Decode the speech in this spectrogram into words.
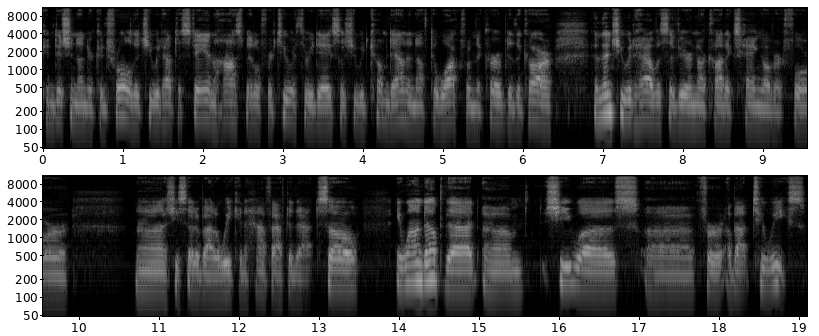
condition under control that she would have to stay in the hospital for two or three days so she would come down enough to walk from the curb to the car. And then she would have a severe narcotics hangover for, uh, she said, about a week and a half after that. So it wound up that um, she was, uh, for about two weeks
